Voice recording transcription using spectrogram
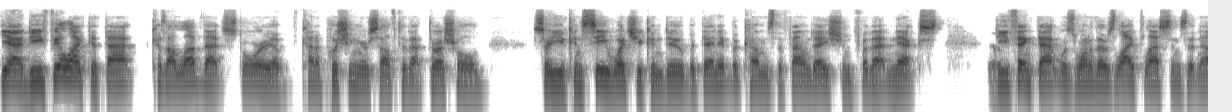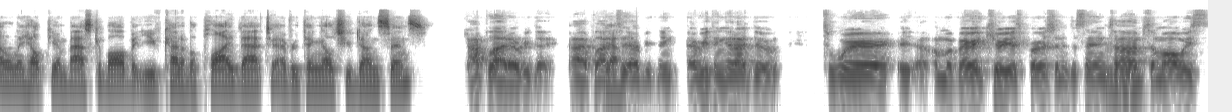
Yeah. Do you feel like that? That because I love that story of kind of pushing yourself to that threshold, so you can see what you can do, but then it becomes the foundation for that next. Yep. Do you think that was one of those life lessons that not only helped you in basketball, but you've kind of applied that to everything else you've done since? I apply it every day. I yeah. it to everything, everything that I do. To where I'm a very curious person at the same mm-hmm. time, mm-hmm. so I'm always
